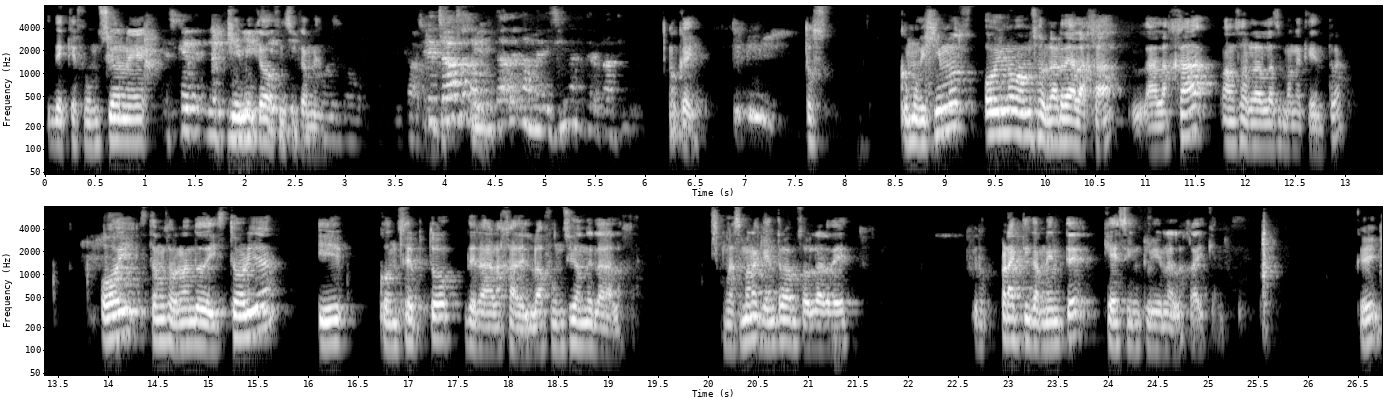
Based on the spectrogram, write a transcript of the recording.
de que funcione. Es que Química o físicamente. Sí, estabas a la mitad de la medicina alternativa. Ok. Entonces, como dijimos, hoy no vamos a hablar de alajá. La alajá vamos a hablar la semana que entra. Hoy estamos hablando de historia y concepto de la alajá, de la función de la alajá. La semana que entra vamos a hablar de prácticamente qué se incluye en la alajá y qué no. ¿Ok?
